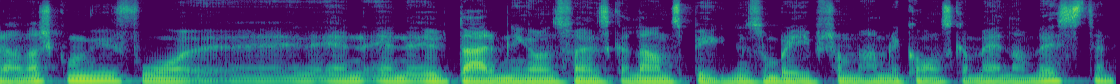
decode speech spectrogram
för annars kommer vi få eh, en, en utarmning av den svenska landsbygden som blir som den amerikanska mellanvästern.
